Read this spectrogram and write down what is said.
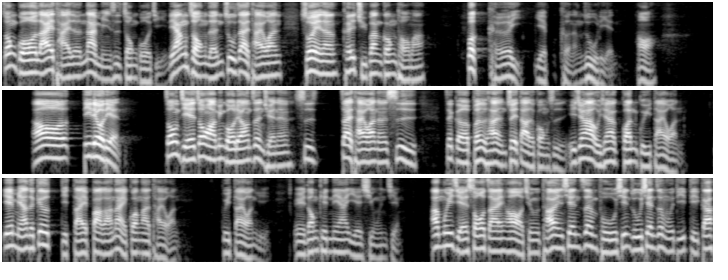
中国来台的难民是中国籍，两种人住在台湾，所以呢，可以举办公投吗？不可以，也不可能入联哦。然后第六点，终结中华民国流亡政权呢，是在台湾呢，是这个本土台湾最大的共识。以前啊，为啥管归台湾？伊名字叫伫台北啊，那会管啊台湾？归台湾去，因为拢去领伊的身份证。啊，每一个所在吼，像桃园县政府、新竹县政府、伫伫甲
